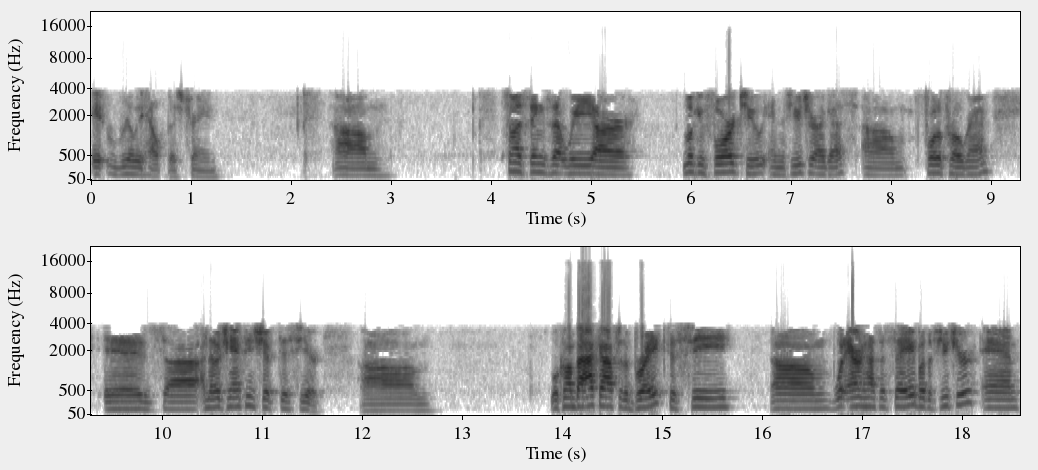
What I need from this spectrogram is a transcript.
it really helped us train. Um, some of the things that we are looking forward to in the future, I guess, um, for the program is uh, another championship this year. Um, we'll come back after the break to see um, what Aaron has to say about the future and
